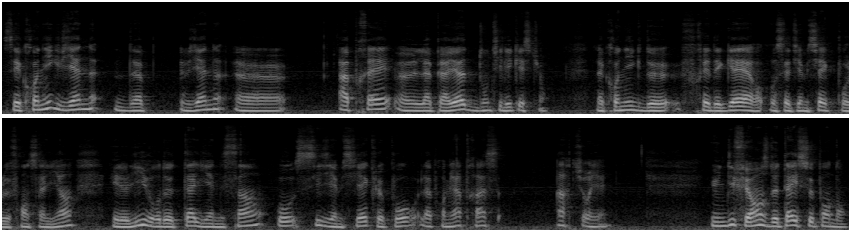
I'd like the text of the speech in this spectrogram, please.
Ces chroniques viennent, euh, après euh, la période dont il est question la chronique de Frédéguerre au 7e siècle pour le franc-salien et le livre de Talien-Saint au 6e siècle pour la première trace arthurienne. Une différence de taille cependant.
